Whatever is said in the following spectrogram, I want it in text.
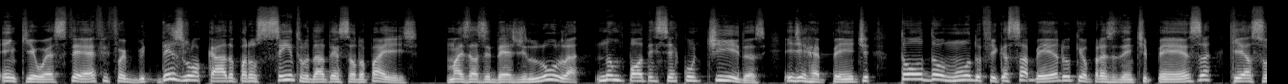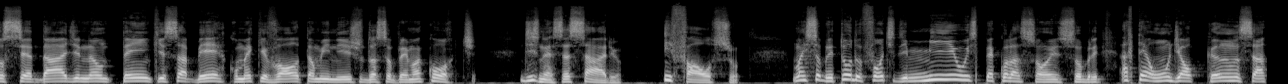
em que o STF foi deslocado para o centro da atenção do país. Mas as ideias de Lula não podem ser contidas e, de repente, todo mundo fica sabendo o que o presidente pensa, que a sociedade não tem que saber como é que volta o ministro da Suprema Corte. Desnecessário e falso mas, sobretudo, fonte de mil especulações sobre até onde alcança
